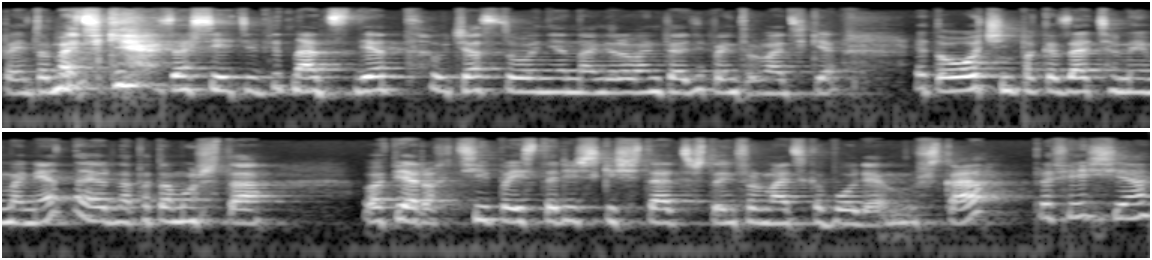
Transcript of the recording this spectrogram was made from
по информатике за все эти 15 лет участвования на мировой олимпиаде по информатике. Это очень показательный момент, наверное, потому что, во-первых, типа исторически считается, что информатика более мужская профессия,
